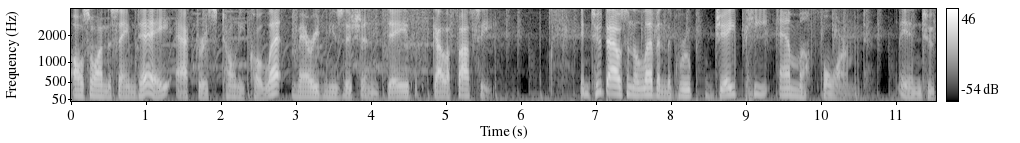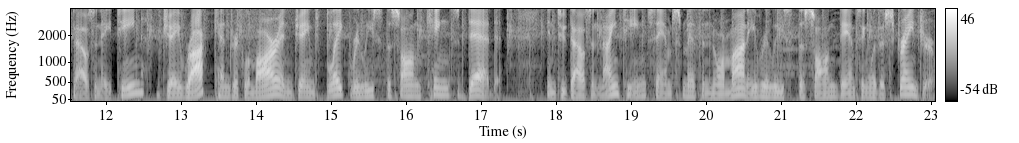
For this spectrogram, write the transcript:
Also on the same day, actress Toni Collette married musician Dave Galafassi. In 2011, the group JPM formed. In 2018, Jay Rock, Kendrick Lamar, and James Blake released the song King's Dead. In 2019, Sam Smith and Normani released the song Dancing with a Stranger.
